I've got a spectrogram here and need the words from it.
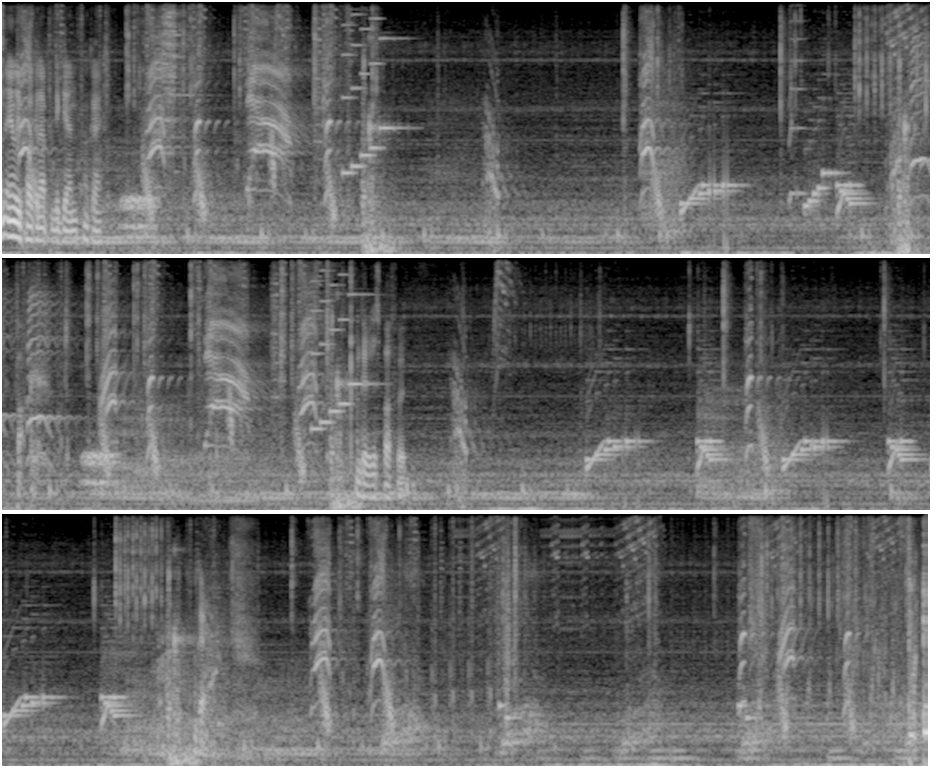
That nearly fucking happened again. Okay. Fuck. I'm gonna just buff it. Okay.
